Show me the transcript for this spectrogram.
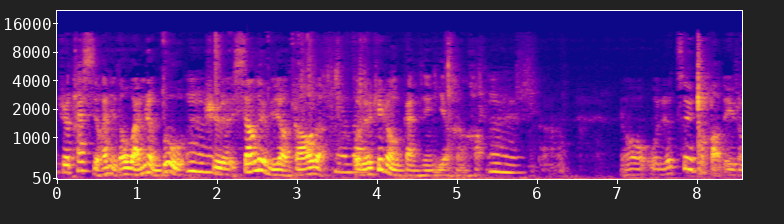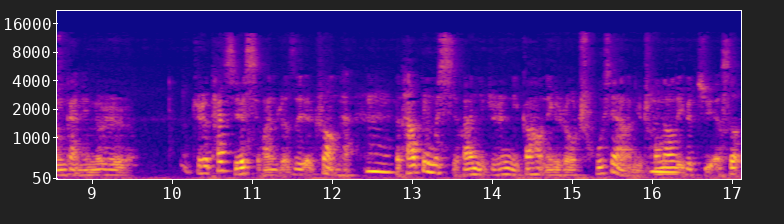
就是他喜欢你的完整度嗯。是相对比较高的，明白。我觉得这种感情也很好。嗯。然后我觉得最不好的一种感情就是，就是他其实喜欢着自己的状态，嗯。他并不喜欢你，只是你刚好那个时候出现了，你充当了一个角色，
